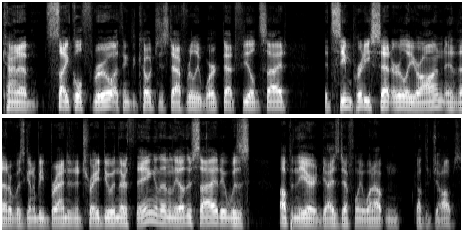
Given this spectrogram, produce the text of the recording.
kind of cycle through. I think the coaching staff really worked that field side. It seemed pretty set earlier on and that it was going to be Brandon and Tre doing their thing, and then on the other side, it was up in the air. And guys definitely went out and got their jobs.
